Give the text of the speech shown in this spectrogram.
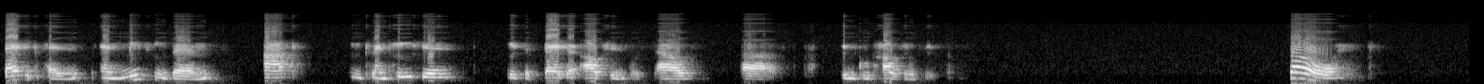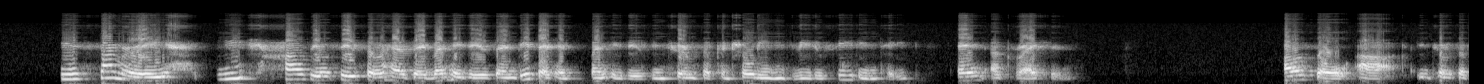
static pens and mixing them up implantation is a better option for cells uh, in group housing systems. So, in summary, each housing system has advantages and disadvantages in terms of controlling individual feed intake and aggression. Also, uh, in terms of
